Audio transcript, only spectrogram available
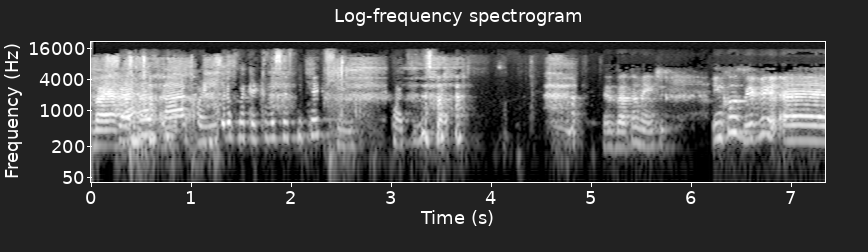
vai, arrasar. A Coimbra só quer que você fique aqui. Tá tudo certo. Exatamente. Inclusive, é,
